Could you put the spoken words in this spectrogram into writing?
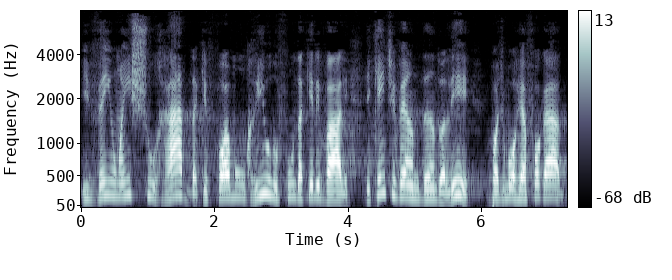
e vem uma enxurrada que forma um rio no fundo daquele vale. E quem estiver andando ali pode morrer afogado.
